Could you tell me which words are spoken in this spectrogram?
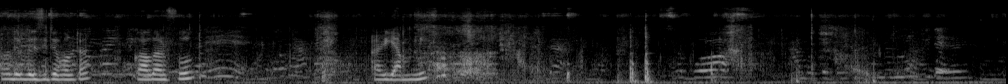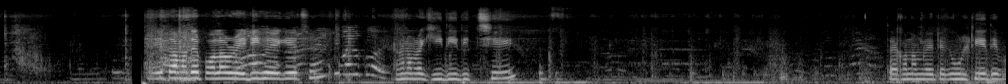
আমাদের ভেজিটেবলটা কালারফুল আর ইয়াম্মি এই তো আমাদের পোলাও রেডি হয়ে গিয়েছে। এখন আমরা ঘি দিয়ে দিচ্ছি। তো এখন আমরা এটাকে উল্টিয়ে দেব।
